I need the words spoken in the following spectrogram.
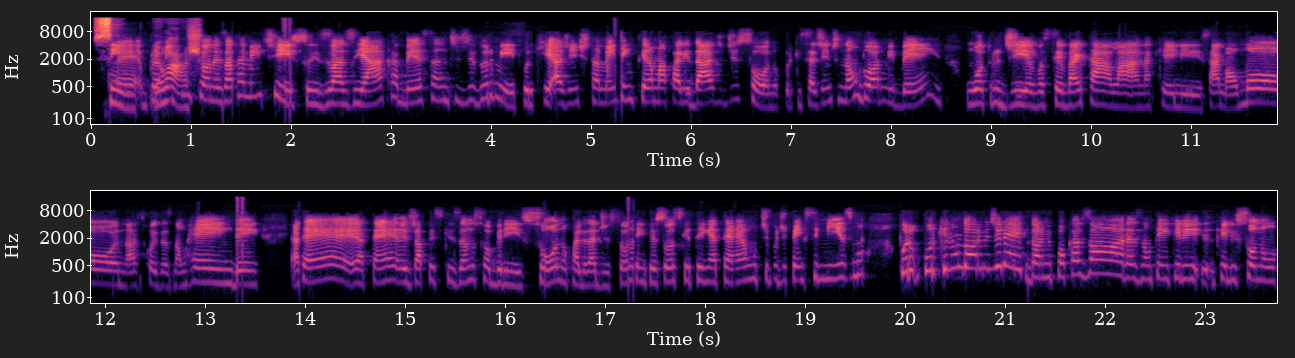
Sim, é, para mim acho. funciona exatamente isso, esvaziar a cabeça antes de dormir, porque a gente também tem que ter uma qualidade de sono, porque se a gente não dorme bem, um outro dia você vai estar tá lá naquele, sabe, mau humor, as coisas não rendem, até, até já pesquisando sobre sono, qualidade de sono, tem pessoas que têm até um tipo de pessimismo por, porque não dorme direito, dorme poucas horas, não tem aquele, aquele sono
